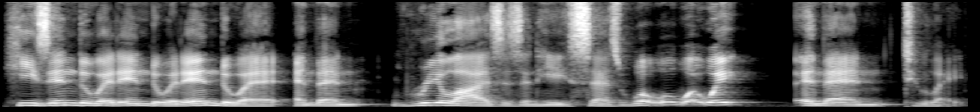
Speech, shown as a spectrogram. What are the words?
he's into it, into it, into it, and then realizes and he says, "What? What? What? Wait!" And then too late.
